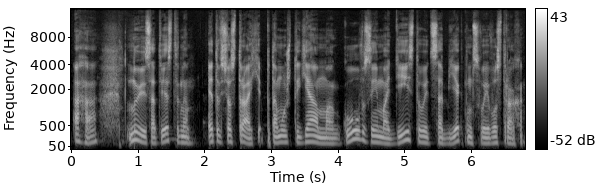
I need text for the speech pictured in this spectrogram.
Ага. Ну и, соответственно, это все страхи, потому что я могу взаимодействовать с объектом своего страха.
